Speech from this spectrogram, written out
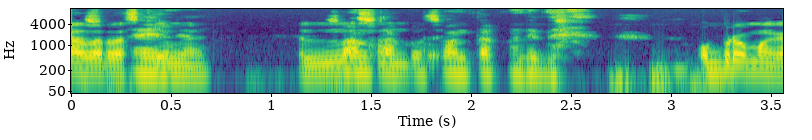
ಯಾವ್ದಾರ ಸ್ಕೀಮ್? ಎಲ್ಲ ಸ್ವಂತ ಸ್ವಂತ. ಹಾಕೊಂಡಿದ್ರಿ ಒಬ್ರ ಮಗ?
